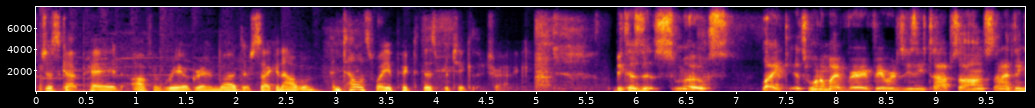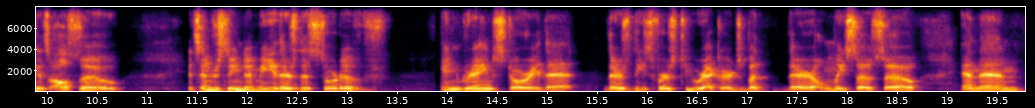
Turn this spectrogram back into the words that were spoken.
Just Got Paid off of Rio Grande Mud, their second album. And tell us why you picked this particular track. Because it smokes. Like, it's one of my very favorite ZZ Top songs. And I think it's also, it's interesting to me. There's this sort of ingrained story that there's these first two records, but they're only so so. And then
